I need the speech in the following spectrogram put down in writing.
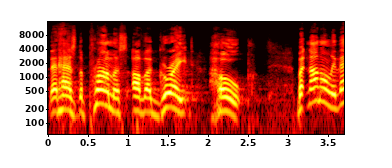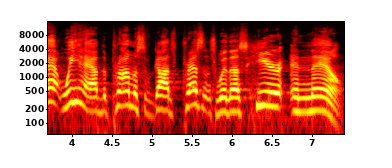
that has the promise of a great hope. But not only that, we have the promise of God's presence with us here and now.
